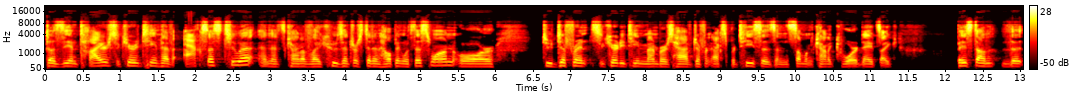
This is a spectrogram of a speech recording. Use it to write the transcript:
does the entire security team have access to it? And it's kind of like who's interested in helping with this one? Or do different security team members have different expertises and someone kind of coordinates like based on the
